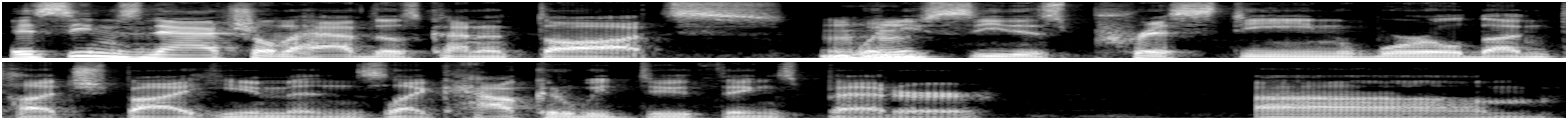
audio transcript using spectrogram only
it seems natural to have those kind of thoughts when Mhm. you see this pristine world untouched by humans. Like, how could we do things better? Um,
